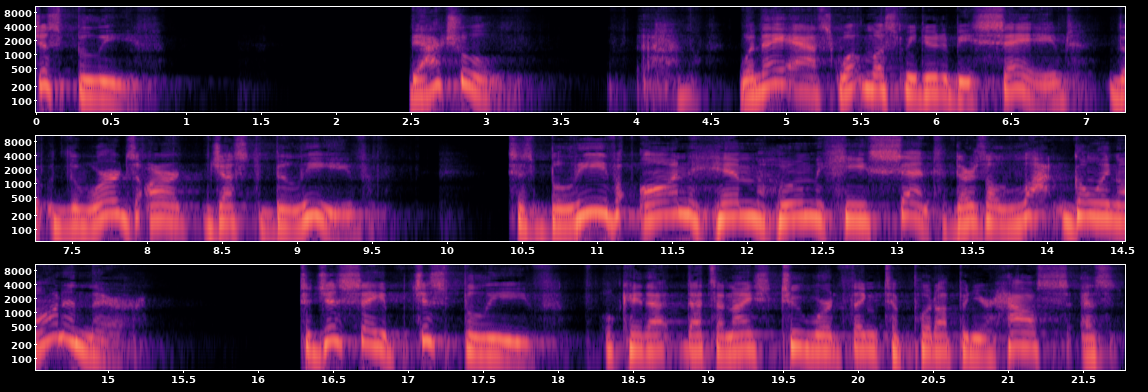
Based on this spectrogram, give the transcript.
Just believe. The actual when they ask, What must we do to be saved? the, the words aren't just believe. It says, Believe on him whom he sent. There's a lot going on in there. To just say, just believe. Okay, that, that's a nice two word thing to put up in your house, as,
